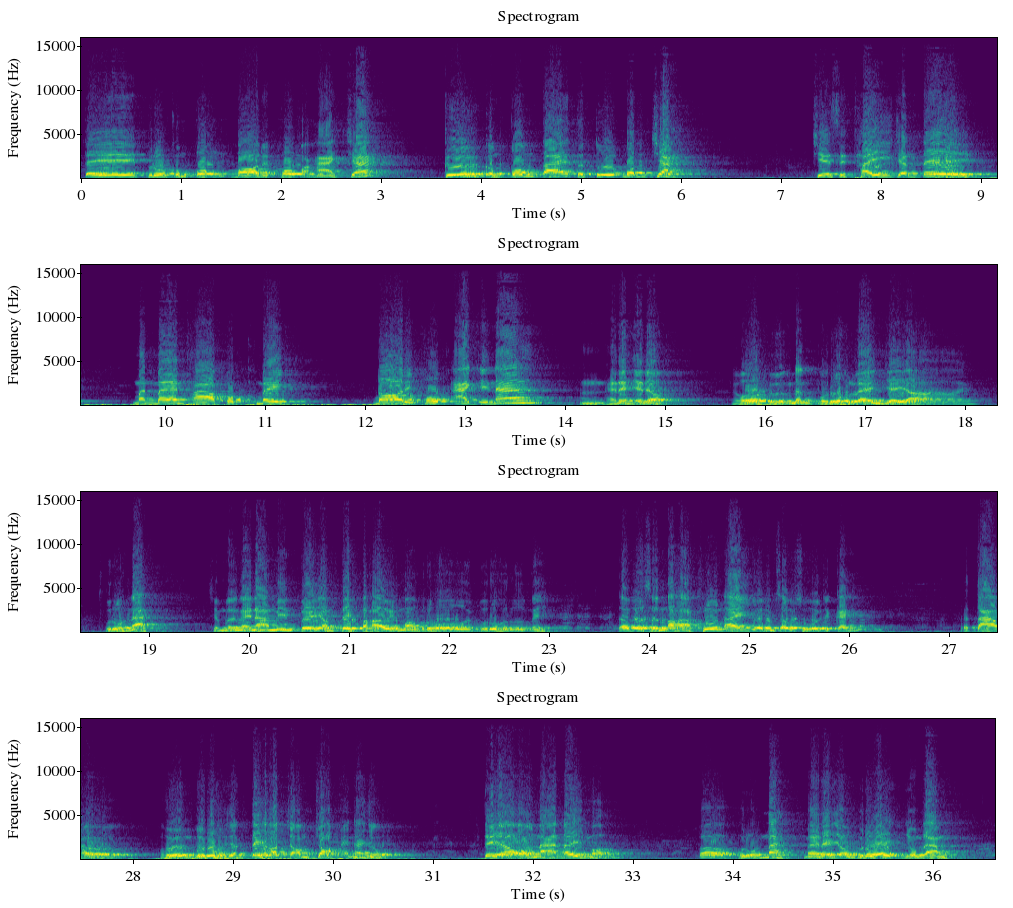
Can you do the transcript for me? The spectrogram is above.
ទេព្រោះកំពុងបរិភោគអាហារចាស់គឺកំពុងតែទទួលបុណ្យចាស់ជាសិទ្ធិអញ្ចឹងទេ មិនមែនថាឪពុកក្មេកបរិភោគអាចឯណាឃើញទេញ៉ែអូអូរឿងហ្នឹងព្រោះលែងនិយាយហើយព្រោះណាស់ចាំមើលថ្ងៃណាមានពេលអំទេសប្រហើយហ្មងព្រោះអូយព្រោះរឿងនេះ តែបើសំណោះអាខ្លួនឯងវាមិនសូវស្រួលចកេះហ្នឹងតែតាមរឿងព្រោះអញ្ចឹងទេសអត់ចំចប់ទេណាញោមទេសអណាណីហ្មងអឺព្រោះណាស់មែនទេញោមព្រោះអីញោមចាំ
